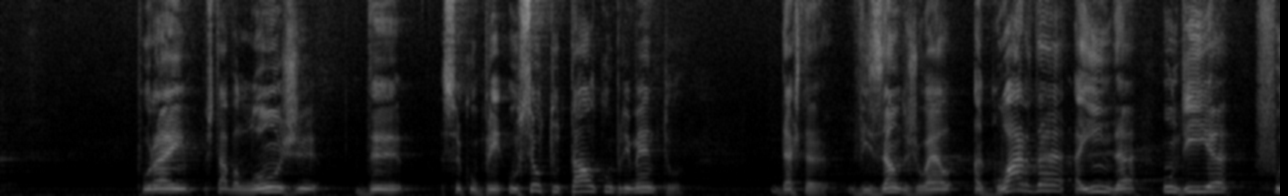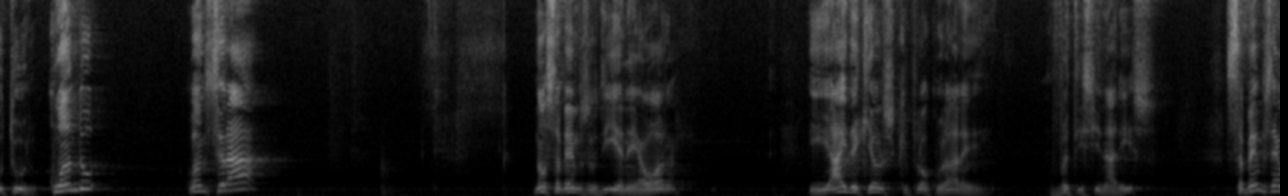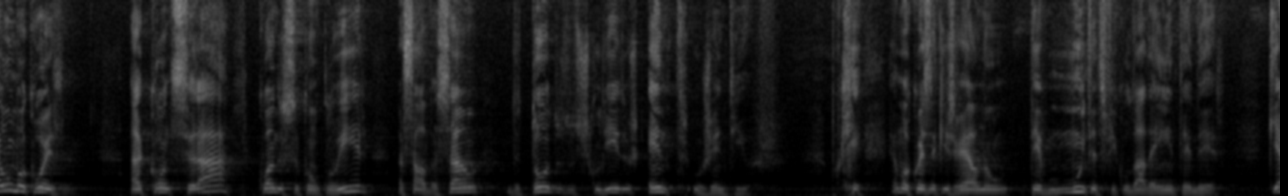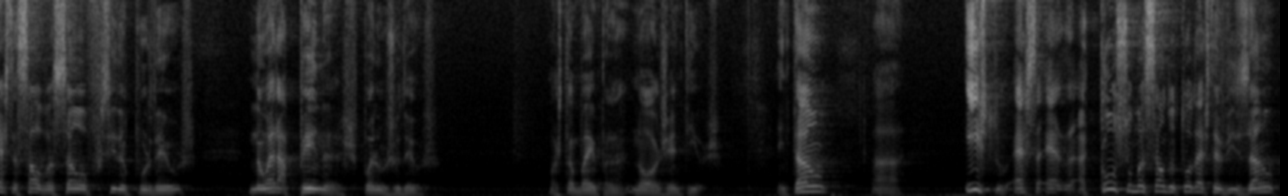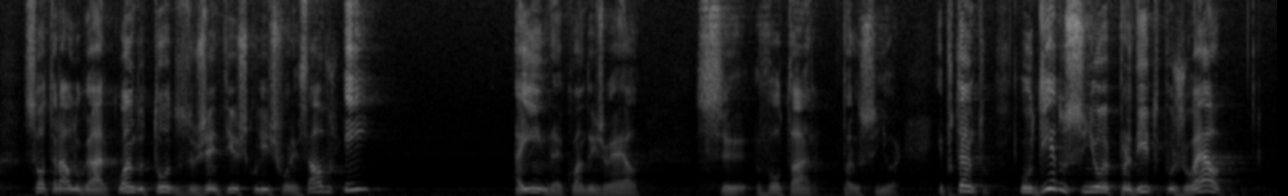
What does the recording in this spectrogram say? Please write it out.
porém estava longe de se cumprir. O seu total cumprimento desta visão de Joel aguarda ainda um dia futuro. Quando? Quando será? Não sabemos o dia nem a hora, e ai daqueles que procurarem vaticinar isso. Sabemos é uma coisa: acontecerá quando se concluir a salvação de todos os escolhidos entre os gentios. Porque é uma coisa que Israel não teve muita dificuldade em entender: que esta salvação oferecida por Deus não era apenas para os judeus, mas também para nós gentios. Então, ah, isto, esta, a consumação de toda esta visão só terá lugar quando todos os gentios escolhidos forem salvos e ainda quando Israel se voltar para o Senhor. E portanto, o dia do Senhor predito por Joel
